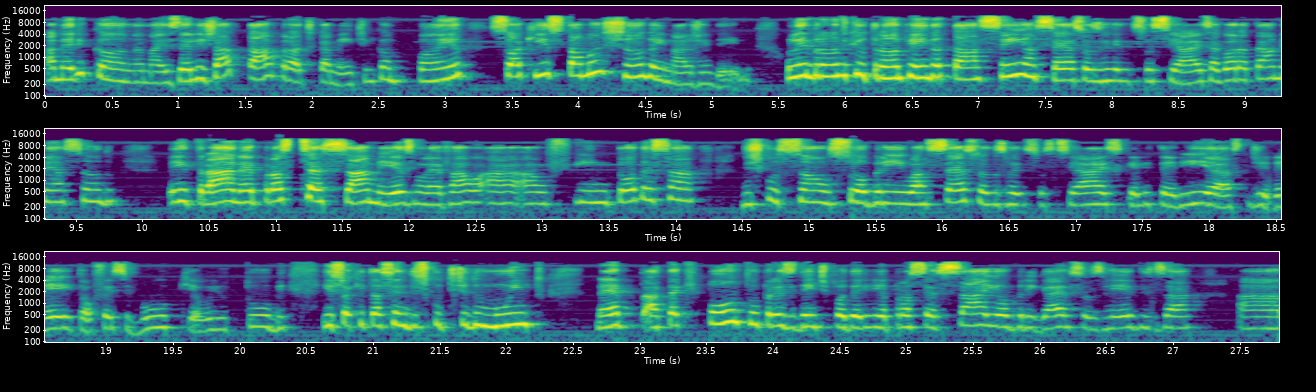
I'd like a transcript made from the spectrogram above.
americana, mas ele já está praticamente em campanha, só que isso está manchando a imagem dele. Lembrando que o Trump ainda está sem acesso às redes sociais, agora está ameaçando entrar, né, processar mesmo, levar ao fim toda essa discussão sobre o acesso às redes sociais, que ele teria direito ao Facebook, ao YouTube. Isso aqui está sendo discutido muito, né? até que ponto o presidente poderia processar e obrigar essas redes a, a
